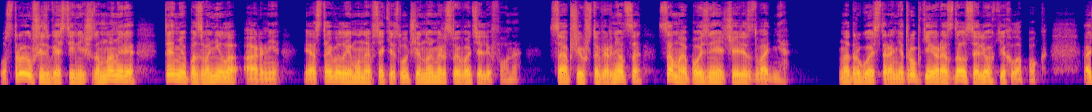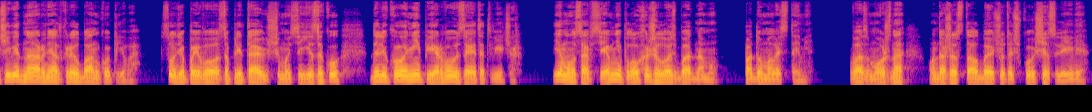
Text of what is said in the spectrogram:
Устроившись в гостиничном номере, Тэмми позвонила Арни и оставила ему на всякий случай номер своего телефона, сообщив, что вернется самое позднее через два дня. На другой стороне трубки раздался легкий хлопок. Очевидно, Арни открыл банку пива судя по его заплетающемуся языку, далеко не первую за этот вечер. Ему совсем неплохо жилось бы одному, — подумалась Тэмми. Возможно, он даже стал бы чуточку счастливее.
